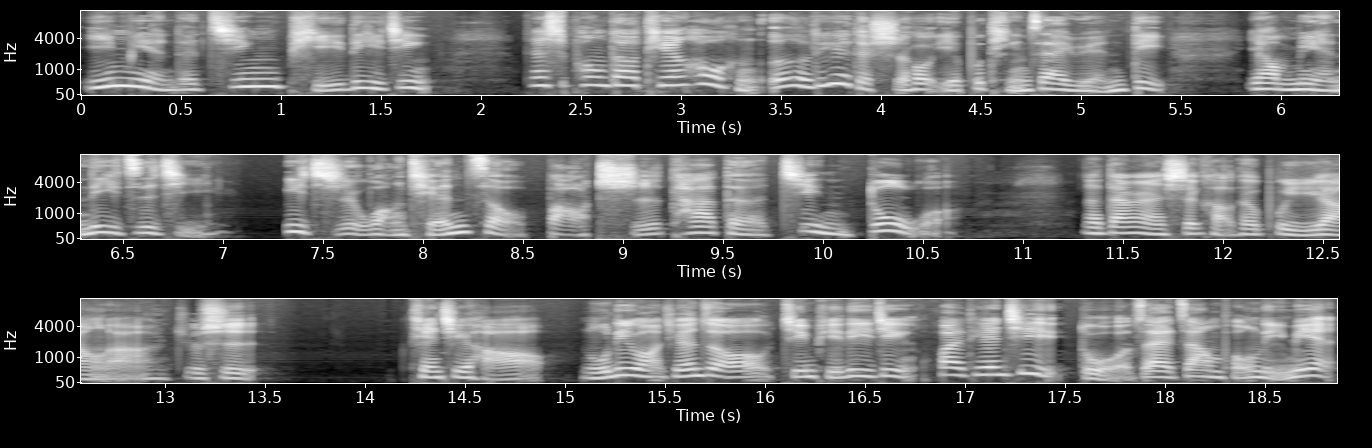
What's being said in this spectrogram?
以免得精疲力尽。但是碰到天候很恶劣的时候，也不停在原地，要勉励自己一直往前走，保持他的进度哦。那当然，史考特不一样啦，就是天气好，努力往前走，精疲力尽；坏天气，躲在帐篷里面，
